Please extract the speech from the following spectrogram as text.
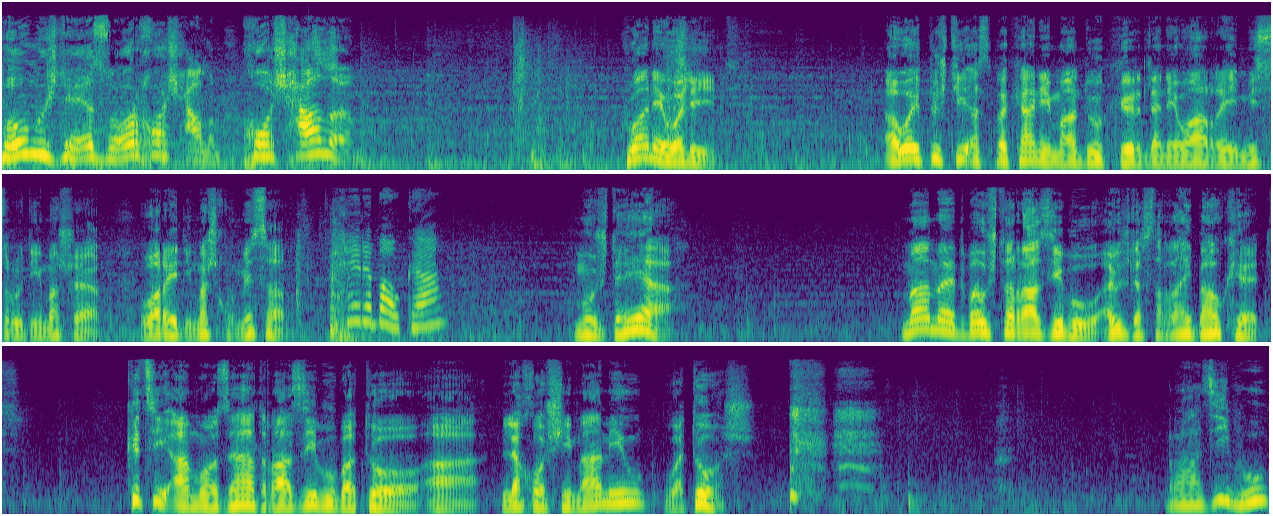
بەو مژدەیە زۆر خۆشحاڵم خۆشحاڵم. کوانێ وەلید؟ ئەوەی پشتی ئەسپەکانی ماندوو کرد لە نێوان ڕێی میسر و دیمەشق و ڕێی دیمەشق و میسر. خێرە باوکە؟ مژدەیە؟ مامت بەو شتە ڕازی بوو ئەویش لەسەر ڕای باوکت. کچی ئامۆزات ڕازی بوو بە تۆ ئا لە خۆشی مامی و وە تۆش. ڕازی بوو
